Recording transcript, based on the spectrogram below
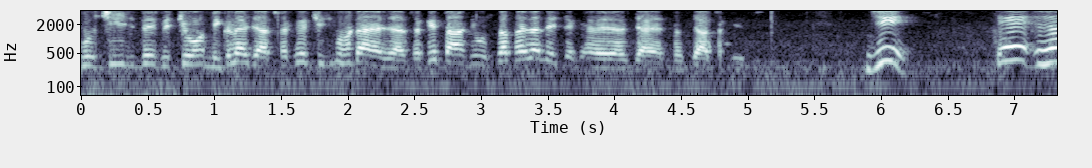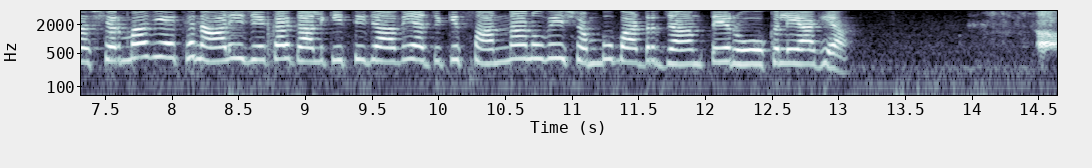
ਉਸ ਚੀਜ਼ ਦੇ ਵਿੱਚੋਂ ਨਿਕਲਿਆ ਜਾ ਸਕੇ ਚੀਜ਼ ਨੂੰ ਹਟਾਇਆ ਜਾ ਸਕੇ ਤਾਂ ਜੋ ਉਸ ਦਾ ਫਾਇਦਾ ਲੈ ਜਾ ਸਕੇ। ਜੀ। ਤੇ ਅ, ਸ਼ਰਮਾ ਜੀ ਇੱਥੇ ਨਾਲ ਹੀ ਜੇਕਰ ਗੱਲ ਕੀਤੀ ਜਾਵੇ ਅੱਜ ਕਿਸਾਨਾਂ ਨੂੰ ਵੀ ਸ਼ੰਭੂ ਬਾਰਡਰ ਜਾਣ ਤੇ ਰੋਕ ਲਿਆ ਗਿਆ। ਹਾਂ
